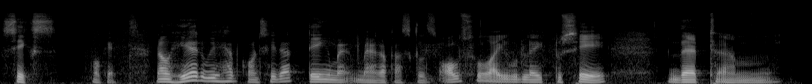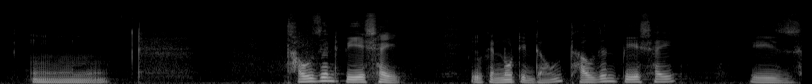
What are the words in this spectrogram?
6. Okay. Now, here we have considered 10 megapascals. Also, I would like to say that um, um, 1000 psi, you can note it down 1000 psi is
